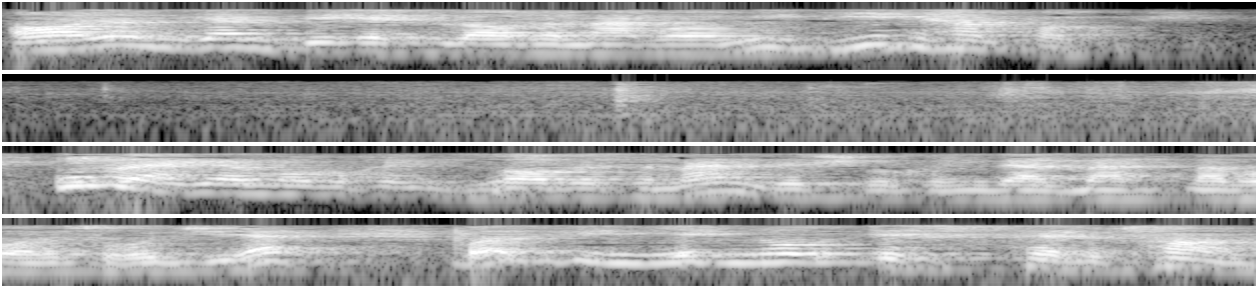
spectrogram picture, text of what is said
آیا میگن به اطلاق مقامی دیگ هم پاک میشه؟ این رو اگر ما بخوایم ضابط مندش بکنیم در مباحث حجیت باید بگیم یک نوع استبتانه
